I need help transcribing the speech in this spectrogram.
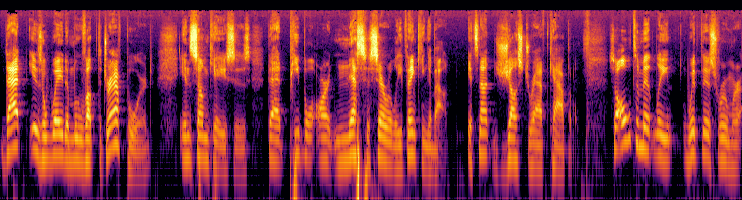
that is a way to move up the draft board in some cases that people aren't necessarily thinking about. It's not just draft capital. So ultimately, with this rumor,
